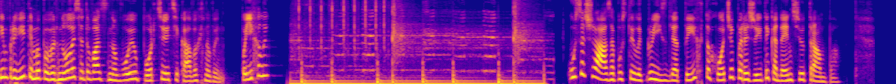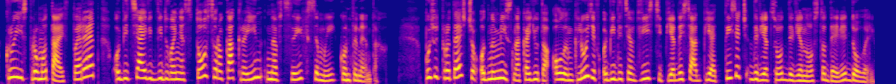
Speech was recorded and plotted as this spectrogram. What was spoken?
Всім привіт! І ми повернулися до вас з новою порцією цікавих новин. Поїхали? У США запустили круїз для тих, хто хоче пережити каденцію Трампа. Круїз промотай вперед обіцяє відвідування 140 країн на всіх семи континентах. Пишуть про те, що одномісна каюта All Inclusive обійдеться в 255 тисяч 999 доларів.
